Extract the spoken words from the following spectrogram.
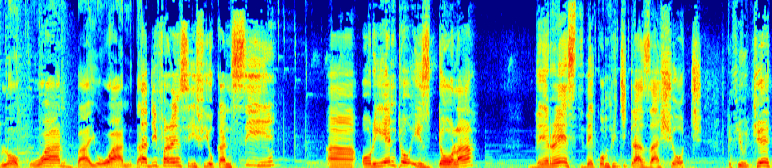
block one by one the difference if you can see uh, Oriental is taller. The rest, the competitors are short. If you check,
